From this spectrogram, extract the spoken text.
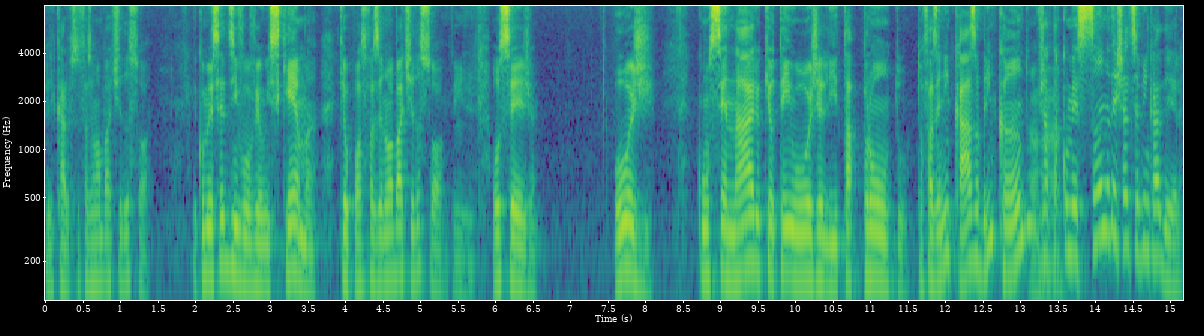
Falei, cara, eu preciso fazer uma batida só. E comecei a desenvolver um esquema que eu posso fazer numa batida só. Entendi. Ou seja, hoje, com o cenário que eu tenho hoje ali, tá pronto. Tô fazendo em casa, brincando, Aham. já tá começando a deixar de ser brincadeira.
